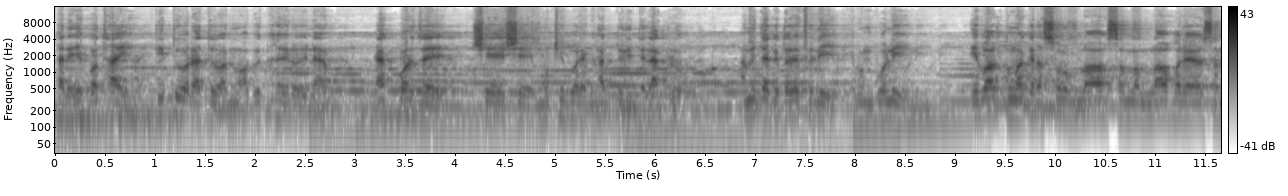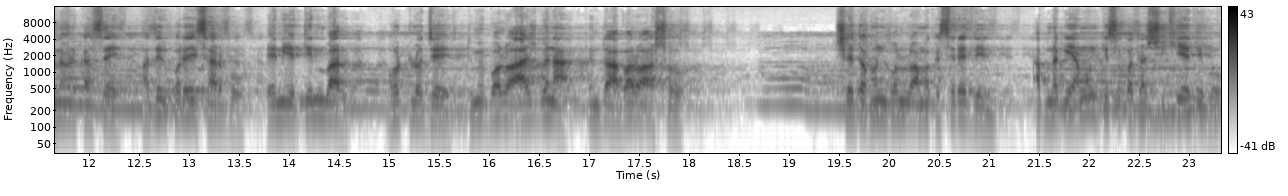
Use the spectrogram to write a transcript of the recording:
তার এ কথায় তৃতীয় রাতেও আমি অপেক্ষায় রইলাম। এক পর্যায়ে সে এসে মুঠি ভরে খাদ্য নিতে লাগল। আমি তাকে ধরে ফেলি এবং বলি, এবার তোমাকে রাসোল্লাহ সাল্লাহ সাল্লামের কাছে হাজির করেই ছাড়বো। এ নিয়ে তিনবার ঘটল যে, তুমি বলো, আসবে না, কিন্তু আবারও আসো। সে তখন বলল, আমাকে ছেড়ে দিন। আপনাকে এমন কিছু কথা শিখিয়ে দিব,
